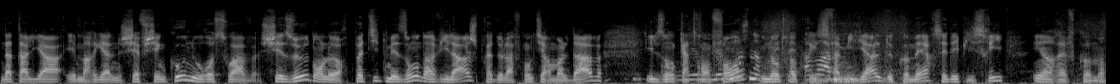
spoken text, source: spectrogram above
Natalia et Marianne Shevchenko nous reçoivent chez eux, dans leur petite maison d'un village près de la frontière moldave. Ils ont quatre enfants, une entreprise familiale de commerce et d'épicerie et un rêve commun.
